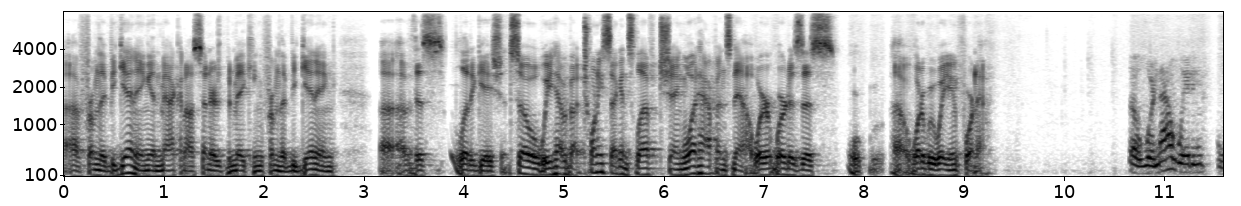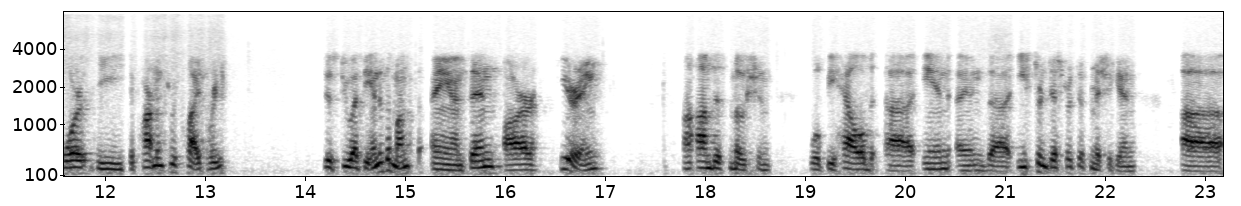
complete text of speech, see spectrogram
uh, from the beginning, and Mackinac Center has been making from the beginning uh, of this litigation. So we have about 20 seconds left. Sheng, what happens now? Where where does this? Uh, what are we waiting for now? So we're now waiting for the department's reply brief, just due at the end of the month, and then our hearing on this motion will be held uh, in in the Eastern District of Michigan uh,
